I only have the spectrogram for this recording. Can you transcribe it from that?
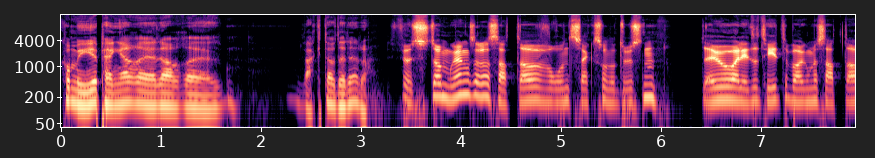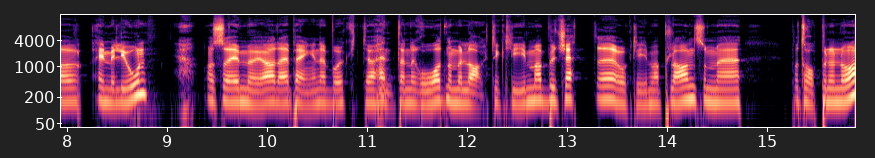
Hvor mye penger er der eh, lagt av til det, da? Første omgang så er det satt av rundt 600 000. Det er jo en liten tid tilbake vi satt av en million. Ja. Og så er mye av de pengene brukt til å hente en råd når vi lagde klimabudsjettet og klimaplanen som er på toppene nå.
